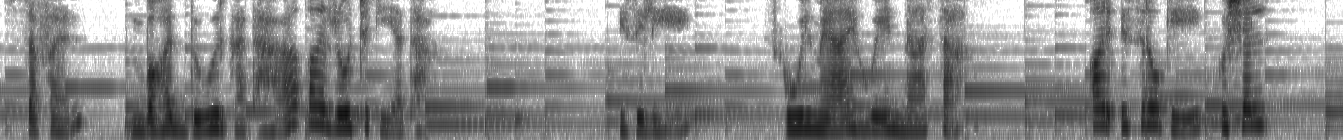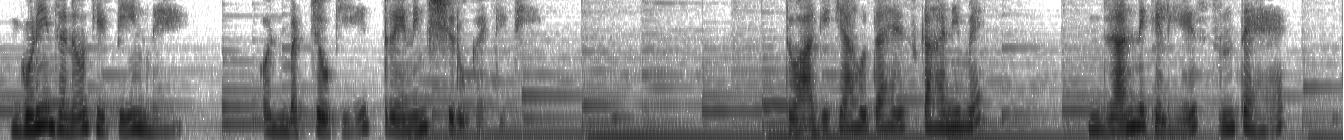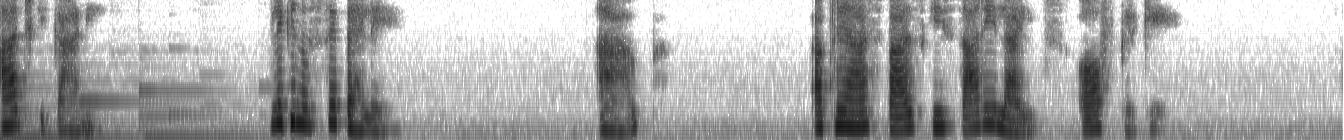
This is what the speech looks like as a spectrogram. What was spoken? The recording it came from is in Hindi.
सफ़र बहुत दूर का था और रोचकीय था। इसीलिए स्कूल में आए हुए नासा और इसरो के कुशल गुणीजनों की टीम ने उन बच्चों की ट्रेनिंग शुरू कर दी थी। तो आगे क्या होता है इस कहानी में? जानने के लिए सुनते हैं आज की कहानी। लेकिन उससे पहले आप अपने आसपास की सारी लाइट्स ऑफ़ करके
